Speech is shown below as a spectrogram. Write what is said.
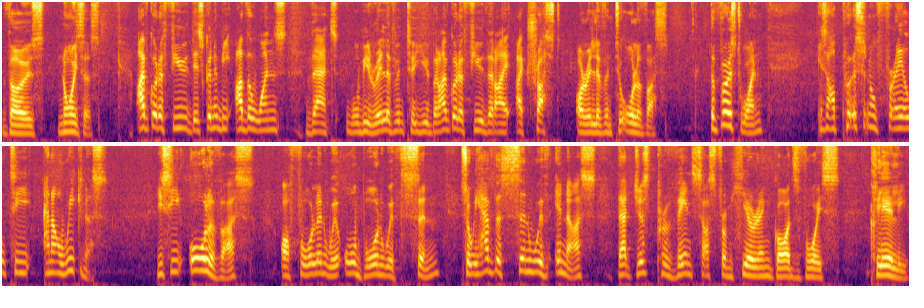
those noises? I've got a few, there's going to be other ones that will be relevant to you, but I've got a few that I, I trust are relevant to all of us. The first one is our personal frailty and our weakness. You see, all of us are fallen, we're all born with sin. So we have the sin within us that just prevents us from hearing God's voice clearly.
